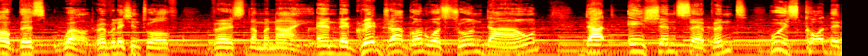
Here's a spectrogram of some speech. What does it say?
of this world. Revelation 12, verse number 9. And the great dragon was thrown down, that ancient serpent, who is called the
